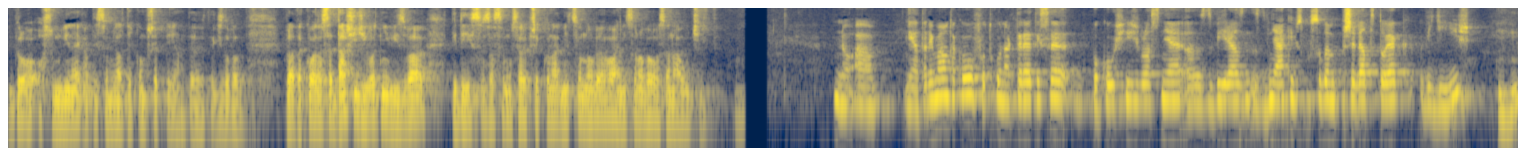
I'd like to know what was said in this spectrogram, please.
bylo 8 línek a ty jsem měl teď přepínat. Takže to byla, byla taková zase další životní výzva, kdy jsem zase musel překonat něco nového a něco nového se naučit. No a já tady mám takovou fotku, na které ty se pokoušíš vlastně eh, zvýraz, nějakým způsobem předat to, jak vidíš. Mm-hmm.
